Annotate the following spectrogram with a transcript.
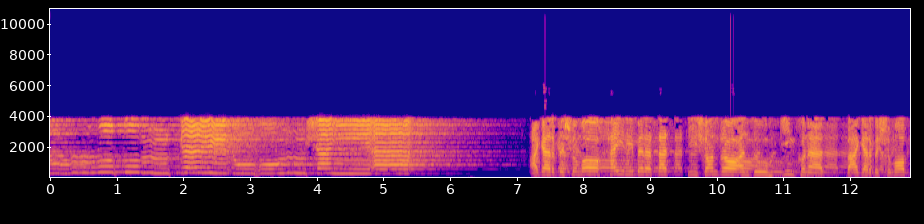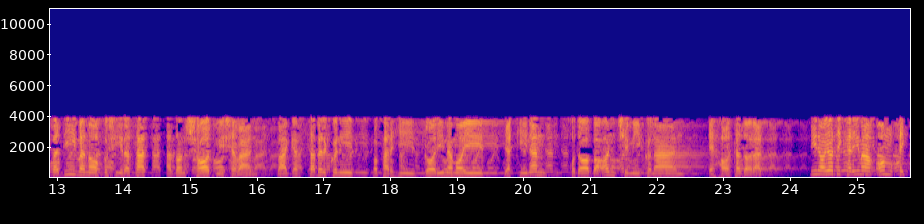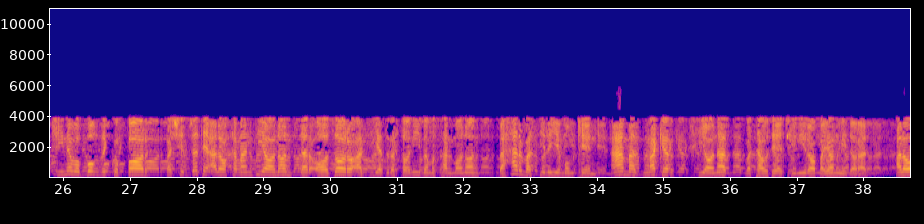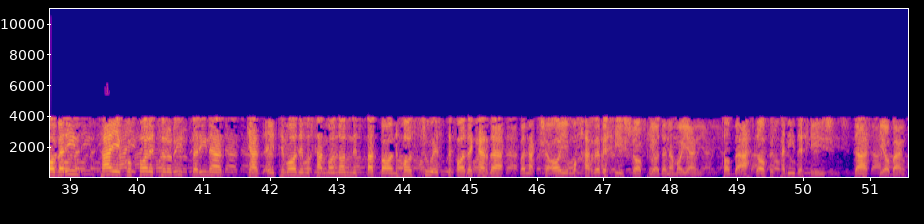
اگر به شما خیری برسد ایشان را اندوهگین کند و اگر به شما بدی و ناخوشی رسد از آن شاد می‌شوند. و اگر صبر کنید و پرهیزگاری نمایید یقینا خدا به آنچه می‌کنند احاطه دارد. این آیات کریمه عمق کینه و بغض کفار و شدت علاقمندی آنان در آزار و اذیت رسانی به مسلمانان به هر وسیله ممکن هم از مکر خیانت و توطئه چینی را بیان می‌دارد. علاوه بر این سعی کفار تروریست بر این است که از اعتماد مسلمانان نسبت به آنها سوء استفاده کرده و نقشههای مخرب خیش را پیاده نمایند تا به اهداف پلید خیش دست یابند.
